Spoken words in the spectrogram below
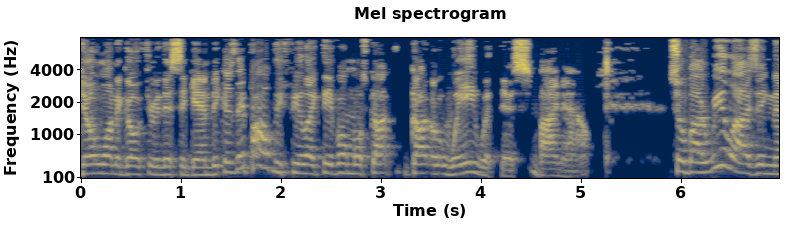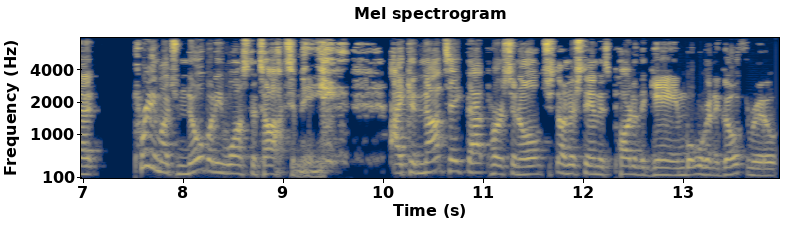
don't want to go through this again because they probably feel like they've almost got, got away with this by now. So by realizing that pretty much nobody wants to talk to me. I cannot take that personal, just understand it's part of the game, what we're going to go through.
